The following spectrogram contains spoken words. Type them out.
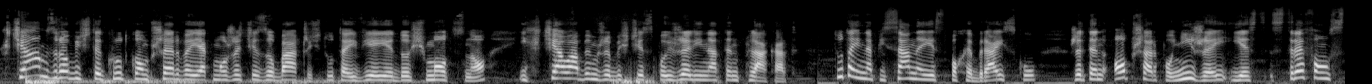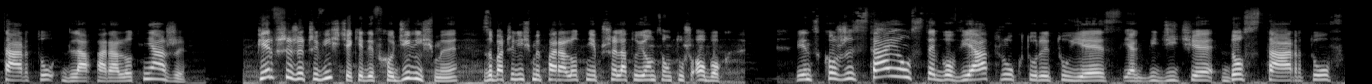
Chciałam zrobić tę krótką przerwę, jak możecie zobaczyć. Tutaj wieje dość mocno i chciałabym, żebyście spojrzeli na ten plakat. Tutaj napisane jest po hebrajsku, że ten obszar poniżej jest strefą startu dla paralotniarzy. Pierwszy rzeczywiście, kiedy wchodziliśmy, zobaczyliśmy paralotnię przelatującą tuż obok. Więc korzystają z tego wiatru, który tu jest, jak widzicie, do startów,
